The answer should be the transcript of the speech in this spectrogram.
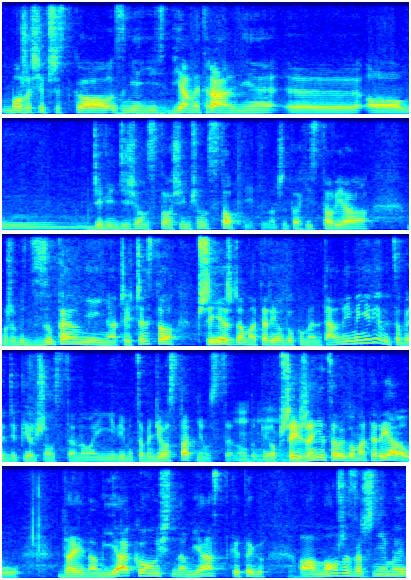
może się wszystko zmienić diametralnie e, o 90-180 stopni. To znaczy ta historia może być zupełnie inaczej. Często przyjeżdża materiał dokumentalny i my nie wiemy, co będzie pierwszą sceną, ani nie wiemy, co będzie ostatnią sceną. Mhm. Dopiero przejrzenie całego materiału daje nam jakąś namiastkę tego, a może zaczniemy,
